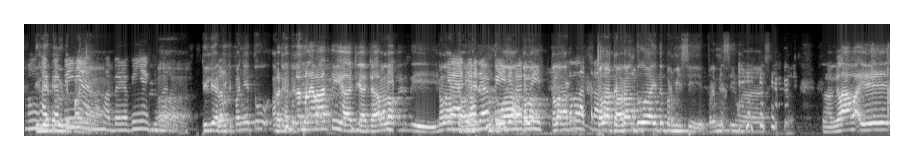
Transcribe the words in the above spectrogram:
Dilihat dulu Menghadapinya, depannya. menghadapinya gimana? eh, dilihat di depannya itu ada. Berarti ada bukan siapa. melewati ya, dihadapi Kalau- berarti. Kalau Ya, ada orang dihadapi, tua, dihadapi. kalau kalau telat. kalau ada orang tua itu permisi, permisi mas. gitu. Ngelawak ye.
